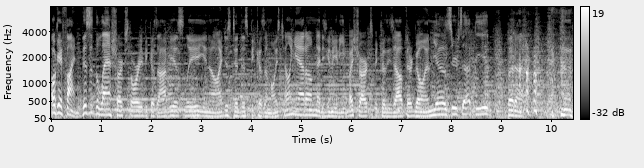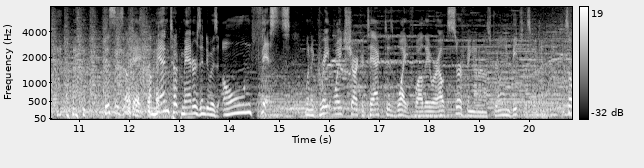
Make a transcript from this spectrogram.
Okay, fine. This is the last shark story because obviously, you know, I just did this because I'm always telling Adam that he's gonna get eaten by sharks because he's out there going, "Yo, surf's up, dude." But uh, this is okay. A man took matters into his own fists when a great white shark attacked his wife while they were out surfing on an Australian beach this weekend. So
